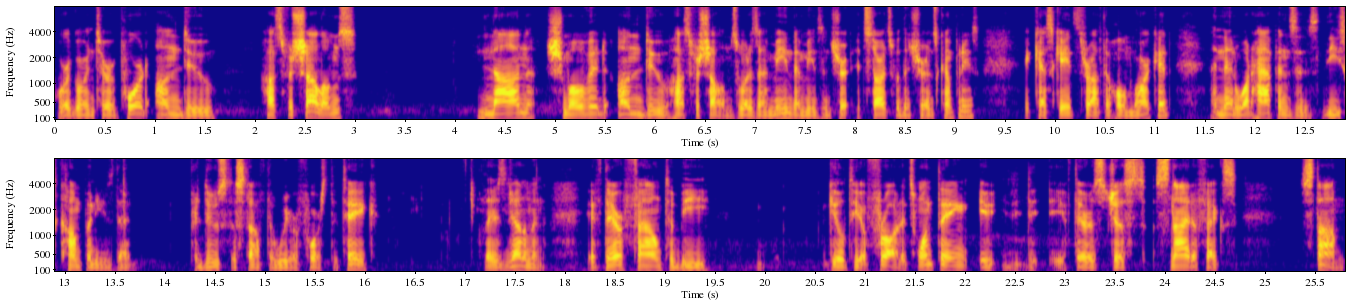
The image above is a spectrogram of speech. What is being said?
who are going to report undue Hasvashaloms, non shmovid undue Hasvashaloms. What does that mean? That means insur- it starts with insurance companies, it cascades throughout the whole market, and then what happens is these companies that produce the stuff that we were forced to take, ladies and gentlemen, if they're found to be guilty of fraud. It's one thing if, if there's just snide effects, stum,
